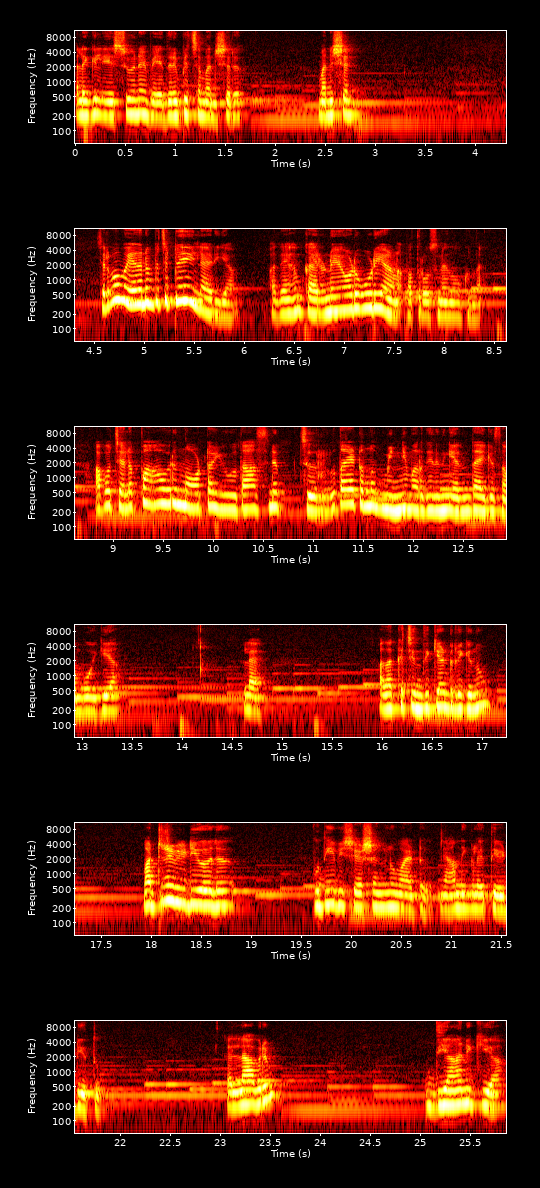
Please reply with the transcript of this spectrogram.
അല്ലെങ്കിൽ യേശുവിനെ വേദനിപ്പിച്ച മനുഷ്യർ മനുഷ്യൻ. ചിലപ്പോൾ വേദനിപ്പിച്ചിട്ടേ ഇല്ലായിരിക്കാം. അദ്ദേഹം കരുണയോടുകൂടിയാണ് പത്രോസിനെ നോക്കുന്നത്. അപ്പോൾ ചിലപ്പോൾ ആ ഒരു നോട്ടം യൂദാസിന് ചെറുതായിട്ടൊന്ന് മിന്നി മറിഞ്ഞിരുന്നെങ്കിൽ എന്തായിരിക്കും സംഭവിക്കുക? അല്ലേ? അതൊക്കെ ചിന്തിക്കേണ്ടിരിക്കുന്നു മറ്റൊരു വീഡിയോയിൽ പുതിയ വിശേഷങ്ങളുമായിട്ട് ഞാൻ നിങ്ങളെ തേടിയെത്തും. എല്ലാവരും ധ്യാനിക്കുക.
